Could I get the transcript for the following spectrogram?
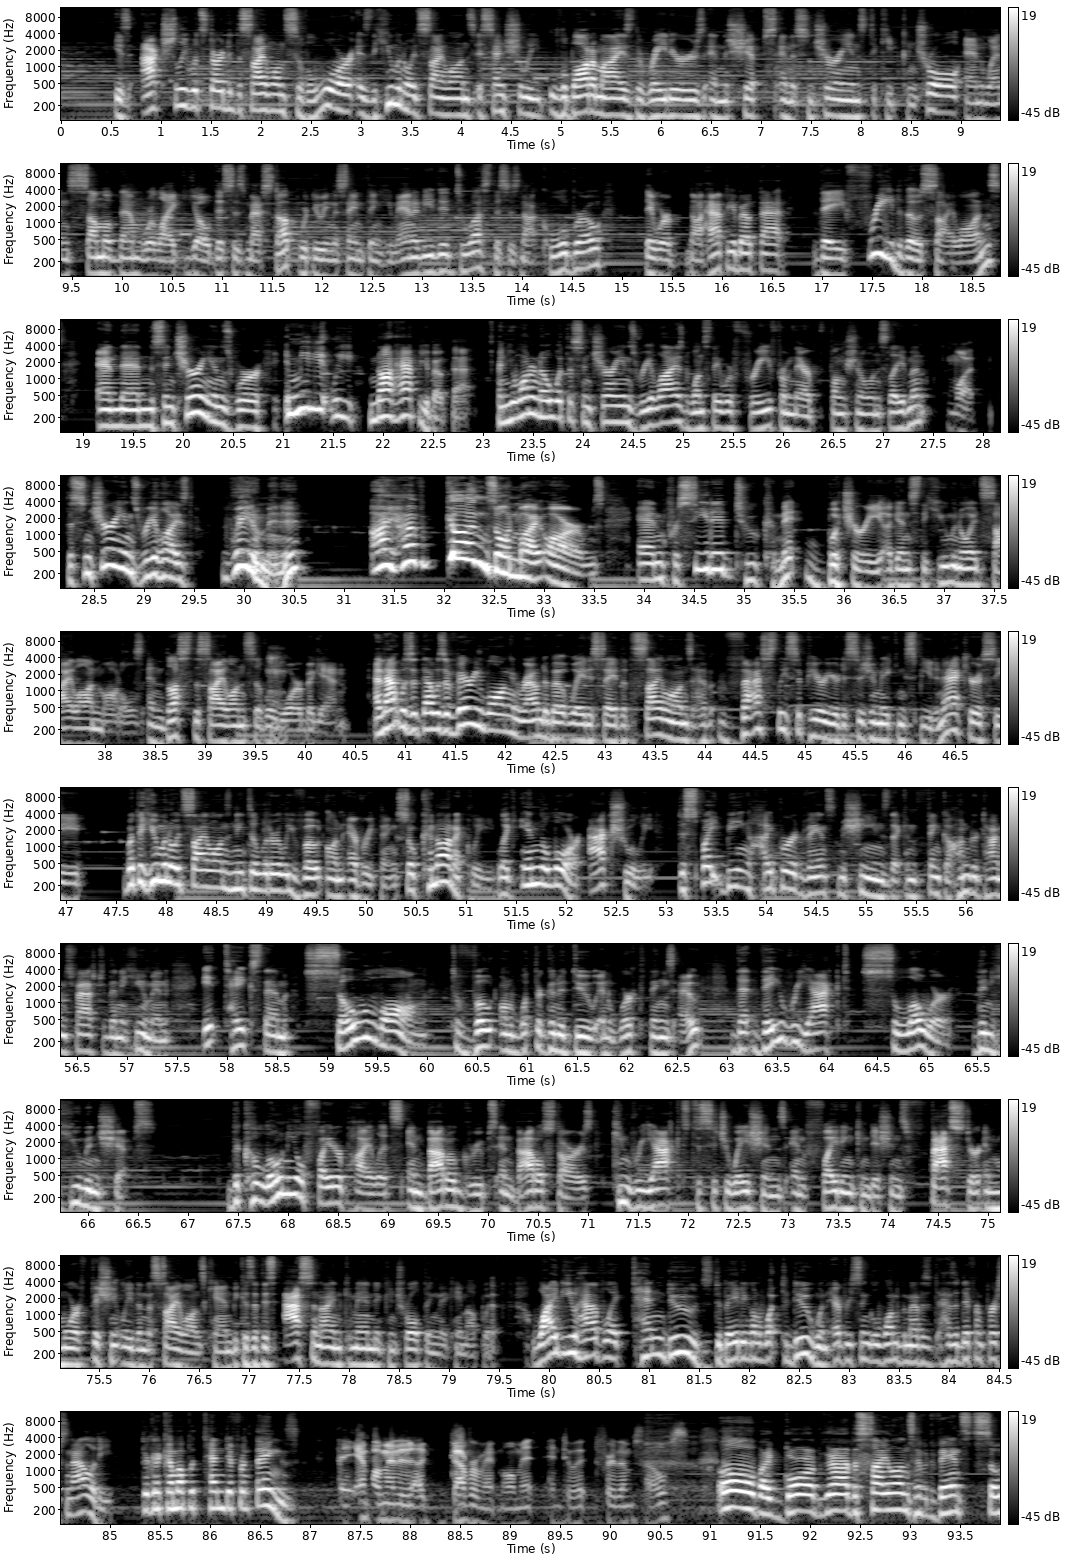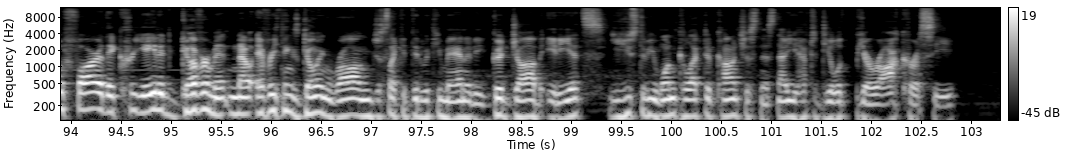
is actually what started the Cylon Civil War, as the humanoid Cylons essentially lobotomized the raiders and the ships and the Centurions to keep control. And when some of them were like, yo, this is messed up, we're doing the same thing humanity did to us, this is not cool, bro, they were not happy about that. They freed those Cylons, and then the Centurions were immediately not happy about that. And you want to know what the Centurions realized once they were free from their functional enslavement? What? The Centurions realized, Wait a minute! I have guns on my arms! And proceeded to commit butchery against the humanoid Cylon models, and thus the Cylon Civil War began. And that was a, that was a very long and roundabout way to say that the Cylons have vastly superior decision-making speed and accuracy, but the humanoid Cylons need to literally vote on everything. So canonically, like in the lore, actually, Despite being hyper advanced machines that can think a hundred times faster than a human, it takes them so long to vote on what they're gonna do and work things out that they react slower than human ships. The colonial fighter pilots and battle groups and battle stars can react to situations and fighting conditions faster and more efficiently than the Cylons can because of this asinine command and control thing they came up with. Why do you have like 10 dudes debating on what to do when every single one of them has, has a different personality? They're gonna come up with 10 different things. They implemented a government moment into it for themselves. Oh my god, yeah, the Cylons have advanced so far, they created government, and now everything's going wrong just like it did with humanity. Good job, idiots. You used to be one collective consciousness, now you have to deal with bureaucracy.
